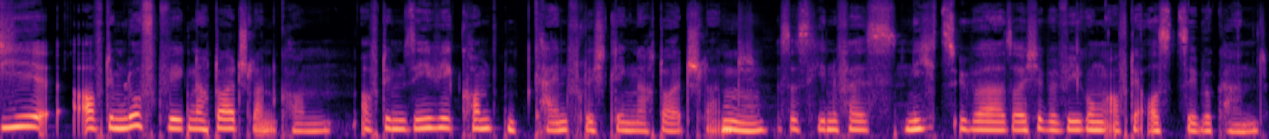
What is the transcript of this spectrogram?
die auf dem Luftweg nach Deutschland kommen. auf dem Seeweg kommt kein Flüchtling nach Deutschland. Mhm. Es ist jedenfalls nichts über solche Bewegungen auf der Ostsee bekannt.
